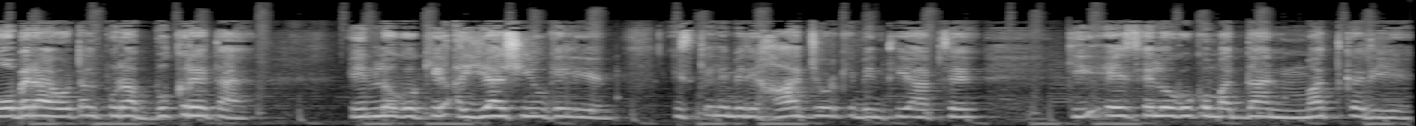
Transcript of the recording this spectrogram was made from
ओबेराय होटल पूरा बुक रहता है इन लोगों की अय्याशियों के लिए। इसके लिए मेरी हाथ जोड़ के विनती है आपसे कि ऐसे लोगों को मतदान मत करिए।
